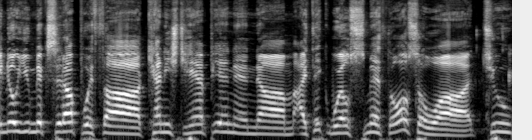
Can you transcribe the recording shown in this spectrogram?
I know you mix it up with uh, Kenny's champion and um, I think Will Smith also uh, two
